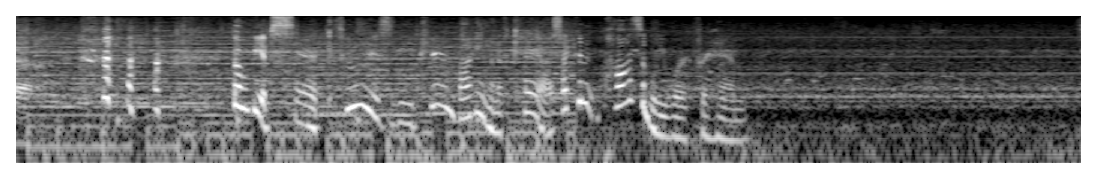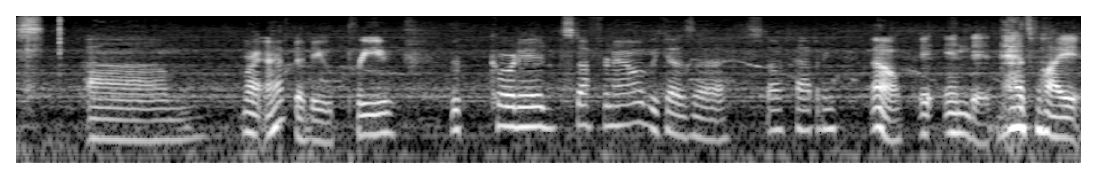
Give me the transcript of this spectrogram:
Uh, Don't be upset. Cthulhu is the pure embodiment of chaos. I couldn't possibly work for him. Um, right, I have to do pre-recorded stuff for now because, uh, stuff happening. Oh, it ended. That's why it...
